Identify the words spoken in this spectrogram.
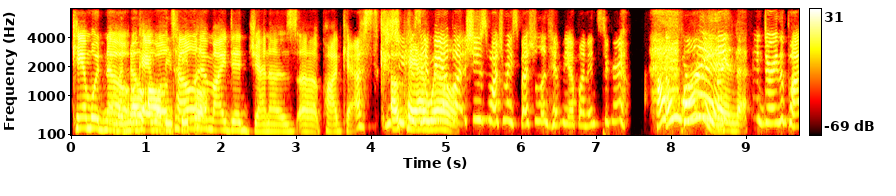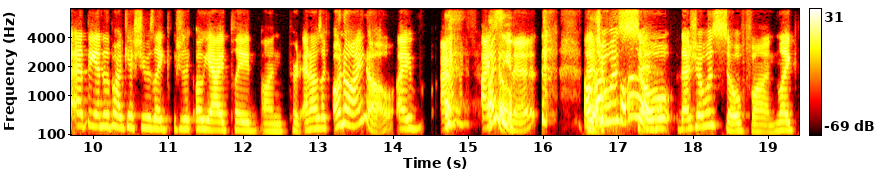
Cam would Cam know. would know okay, well, tell people. him I did Jenna's uh, podcast because she just hit me up. On, she just watched my special and hit me up on Instagram. How fun. And during the pod, at the end of the podcast, she was like, "She's like, oh yeah, I played on," Perd-" and I was like, "Oh no, I know, I, I, I've I know. seen it." that Oh, show how was so. That show was so fun. Like.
